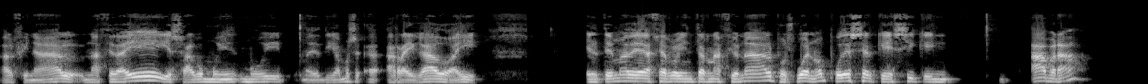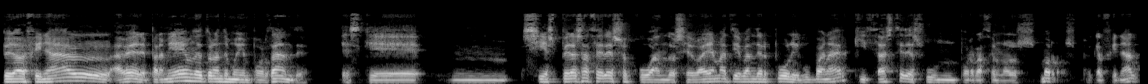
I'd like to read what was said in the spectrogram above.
al final nace de ahí y es algo muy, muy, eh, digamos, arraigado ahí. El tema de hacerlo internacional, pues bueno, puede ser que sí que abra, pero al final, a ver, para mí hay un detonante muy importante. Es que mmm, si esperas hacer eso cuando se vaya Matías Van Der Poel y Aert, quizás te des un porrazo en los morros, porque al final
